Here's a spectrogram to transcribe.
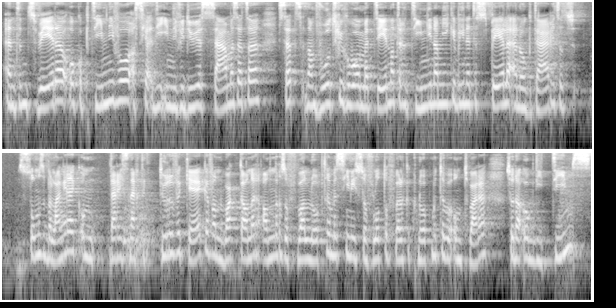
En ten tweede, ook op teamniveau, als je die individuen samenzetten, zet, dan voelt je gewoon meteen dat er teamdynamieken beginnen te spelen. En ook daar is het soms belangrijk om daar eens naar te durven kijken van wat kan er anders of wat loopt er misschien niet zo vlot of welke knoop moeten we ontwarren, zodat ook die teams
